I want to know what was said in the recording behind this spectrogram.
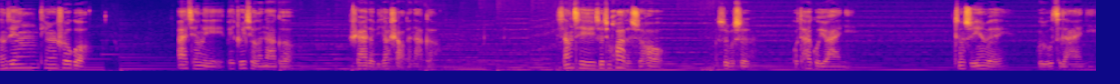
曾经听人说过，爱情里被追求的那个，是爱的比较少的那个。想起这句话的时候，是不是我太过于爱你？正是因为我如此的爱你，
